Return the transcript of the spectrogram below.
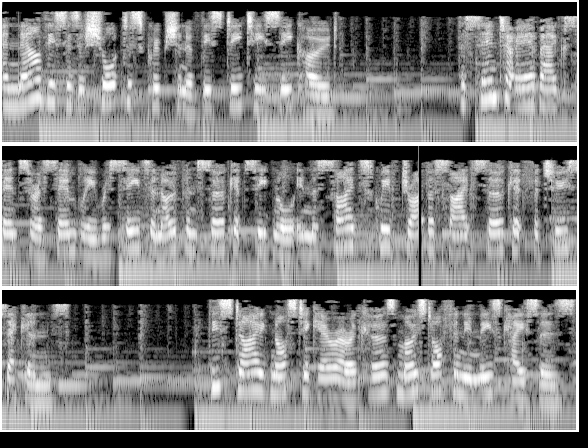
And now this is a short description of this DTC code. The center airbag sensor assembly receives an open circuit signal in the side squib driver side circuit for 2 seconds. This diagnostic error occurs most often in these cases.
